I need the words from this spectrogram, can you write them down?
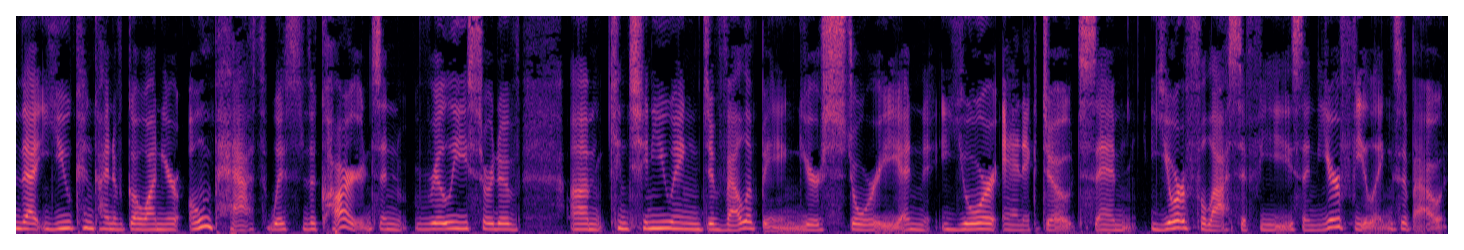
that you can kind of go on your own path with the cards and really sort of um, continuing developing your story and your anecdotes and your philosophies and your feelings about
